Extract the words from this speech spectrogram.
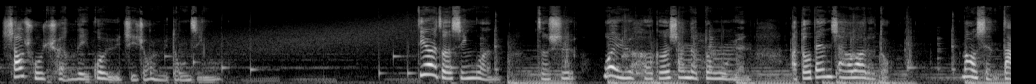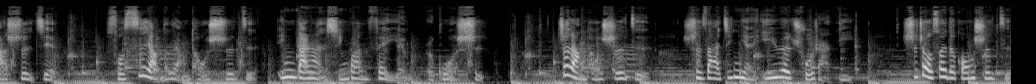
消除权力过于集中于东京。第二则新闻则是位于和歌山的动物园 Adventure World 冒险大世界所饲养的两头狮子因感染新冠肺炎而过世。这两头狮子是在今年一月初染疫，十九岁的公狮子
